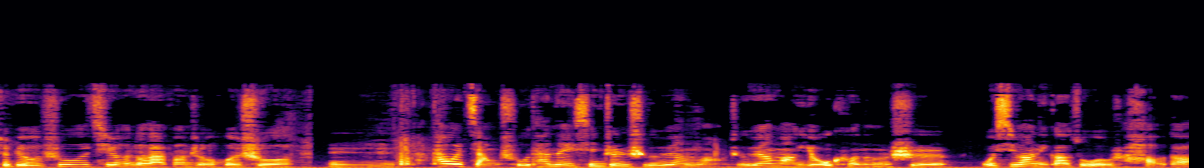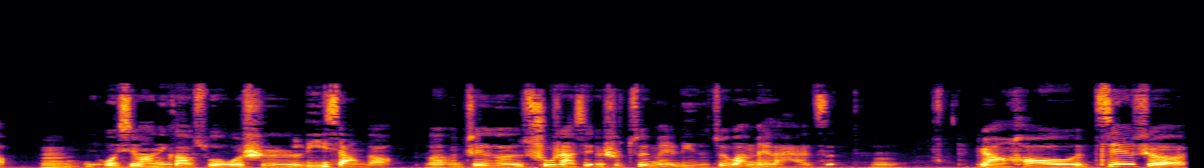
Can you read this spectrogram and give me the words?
就比如说，其实很多来访者会说，嗯，他会讲出他内心真实的愿望。这个愿望有可能是我希望你告诉我我是好的，嗯我希望你告诉我我是理想的。呃，这个书上写的是最美丽的、最完美的孩子。嗯然后接着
